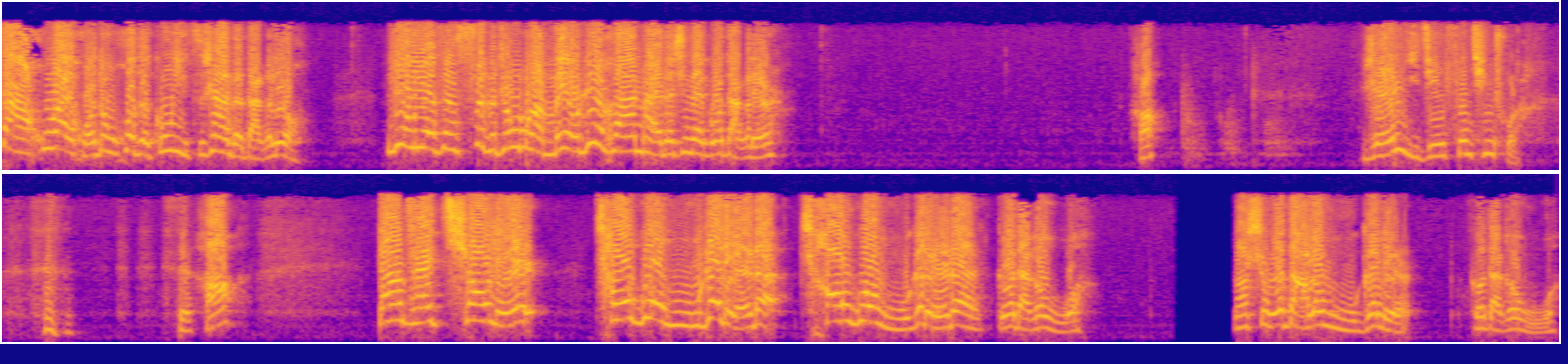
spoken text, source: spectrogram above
大户外活动或者公益慈善的打个六，六月份四个周末没有任何安排的，现在给我打个零。好，人已经分清楚了。好，刚才敲铃儿超过五个零的，超过五个零的给我打个五。老师，我打了五个零，给我打个五。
